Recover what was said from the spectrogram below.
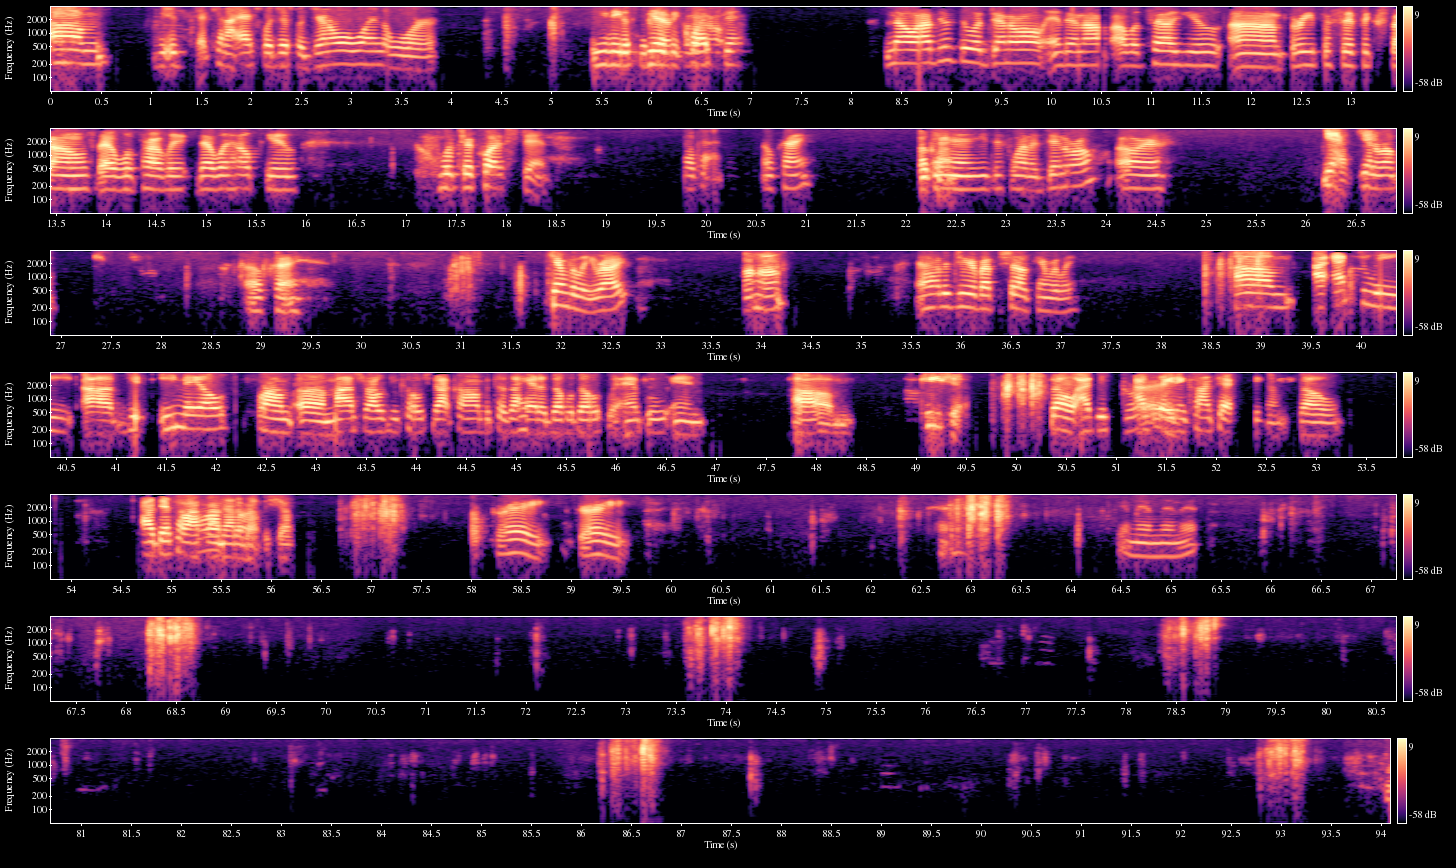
Um, is, can I ask for just a general one, or you need a specific yes, question? No, I'll just do a general, and then I, I will tell you um, three Pacific stones that will probably that will help you with your question. Okay. Okay. Okay. And you just want a general, or yeah, general. Okay. Kimberly, right? Uh huh. And how did you hear about the show, Kimberly? Um, I actually uh, get emails from uh, myastrologycoach.com because I had a double dose with Ampu and um, Keisha. So I just Great. I stayed in contact with them. So I, that's how I awesome. found out about the show. Great, great. Okay. Give me a minute.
